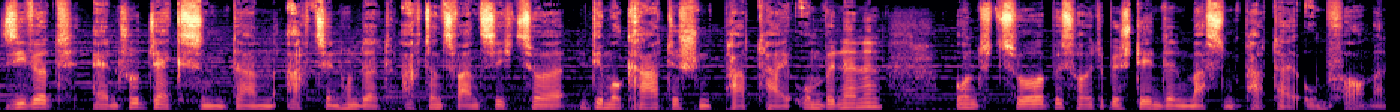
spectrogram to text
Sie wird Andrew Jackson dann 1828 zur Demokratischen Partei umbenennen und zur bis heute bestehenden Massenpartei umformen.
